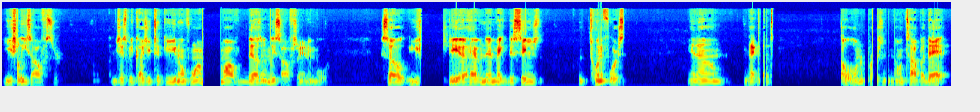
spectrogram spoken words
You police officer. Just because you took your uniform off doesn't police officer anymore. So you still having to make decisions twenty four. And um, that goes toll on a person. On top of that,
